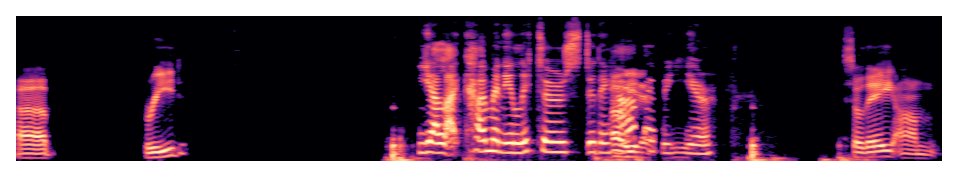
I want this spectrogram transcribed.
Uh, breed. Yeah, like how many litters do they Oh, have yeah. every year? So they um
